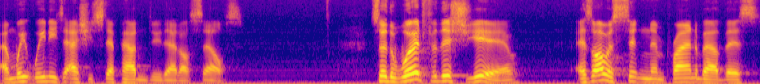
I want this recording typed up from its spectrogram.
and we, we need to actually step out and do that ourselves. So the word for this year, as I was sitting and praying about this,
